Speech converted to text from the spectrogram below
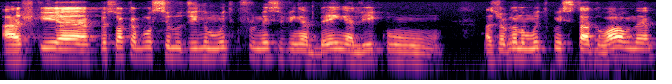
Acho que é, o pessoal acabou se iludindo muito que o Fluminense vinha bem ali com. Mas jogando muito com o estadual, né?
